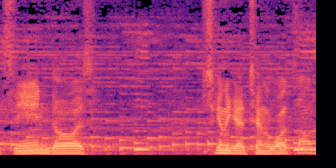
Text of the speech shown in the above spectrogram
That's the end, guys. Just gonna go turn the lights on.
